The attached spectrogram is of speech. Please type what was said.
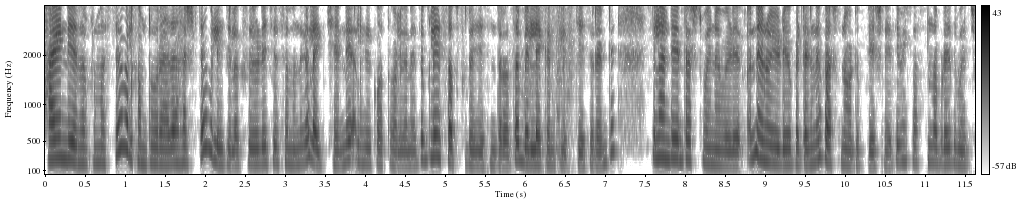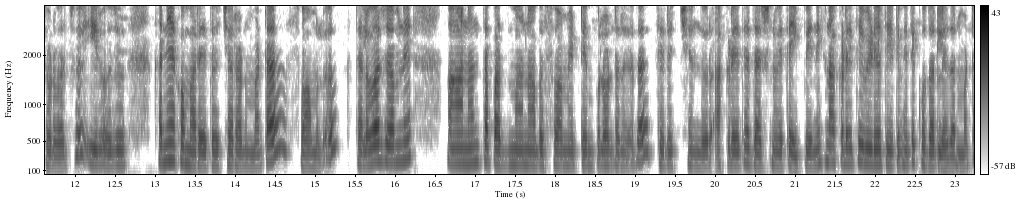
హాయ్ అండి అందరికీ నమస్తే. Welcome to Radha Harshitha village లక్స్ వీడియో చూసే ముందుగా లైక్ చేయండి అలాగే కొత్త వాళ్ళగానైతే ప్లీజ్ సబ్స్క్రైబ్ చేసిన తర్వాత బెల్ ఐకన్ క్లిక్ చేశారంటే ఇలాంటి ఇంట్రెస్ట్మైన వీడియోలో నేను వీడియో పెట్టగానే ఫస్ట్ నోటిఫికేషన్ అయితే మీకు వస్తుంది. అప్పుడైతే మీరు చూడవచ్చు. ఈరోజు కన్యాకుమారి అయితే వచ్చారనమాట స్వాములు. తెల్లవారుజామునే అనంత పద్మనాభ స్వామి టెంపుల్ ఉంటుంది కదా తిరుచెందూరు. అక్కడైతే దర్శనం అయితే అయిపోయింది. కానీ అక్కడైతే వీడియో తీయటం అయితే కుదరలేదు అనమాట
